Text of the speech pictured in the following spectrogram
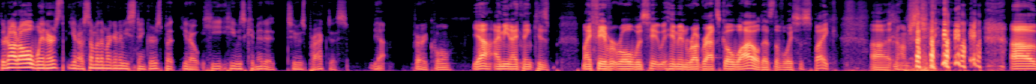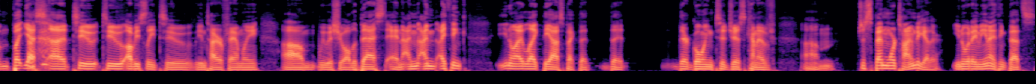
they're not all winners. You know, some of them are going to be stinkers, but you know, he he was committed to his practice. Yeah, very cool. Yeah, I mean, I think his my favorite role was him in Rugrats Go Wild as the voice of Spike. Uh, no, I'm just kidding. um, but yes, uh, to to obviously to the entire family, um, we wish you all the best. And I'm, I'm I think you know I like the aspect that that they're going to just kind of um, just spend more time together. You know what I mean? I think that's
